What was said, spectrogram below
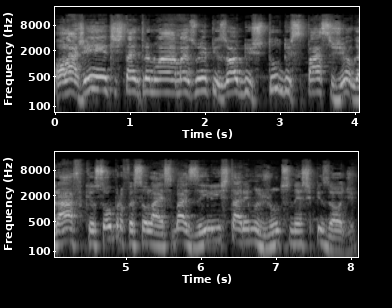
Olá, gente! Está entrando a mais um episódio do Estudo Espaço Geográfico. Eu sou o professor Laércio Basílio e estaremos juntos neste episódio.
